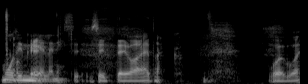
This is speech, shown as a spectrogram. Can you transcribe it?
Muutin okay. mieleni. S- sitten ei vaihetakaan. Voi voi.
